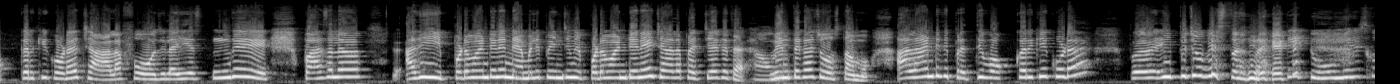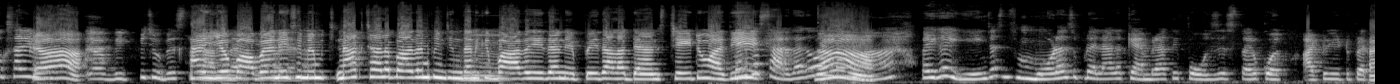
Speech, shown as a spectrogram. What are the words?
ఒక్కరికి కూడా చాలా ఫోజులు అయ్యేస్తుంది. అసలు అది ఇప్పడం అంటేనే నెమలి పెంచం ఇప్పడం అంటేనే చాలా ప్రత్యేకత. వింతగా చూస్తాము. అలాంటిది ప్రతి ఒక్కరికి కూడా ఇప్పి చూపిస్తుంది టూ మినిట్స్ ఒకసారి విప్పి చూపిస్తుంది అయ్యో బాబాయ్ అనేసి మేము నాకు చాలా బాధ అనిపించింది దానికి బాధ ఏదని చెప్పేది అలా డాన్స్ చేయటం అది. సరదాగా. పైగా ఏం చేస్తుంది మోడల్స్ ఇప్పుడు ఎలాగ కెమెరాకి పోజ్ ఇస్తారు అటు ఇటు ప్రతి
